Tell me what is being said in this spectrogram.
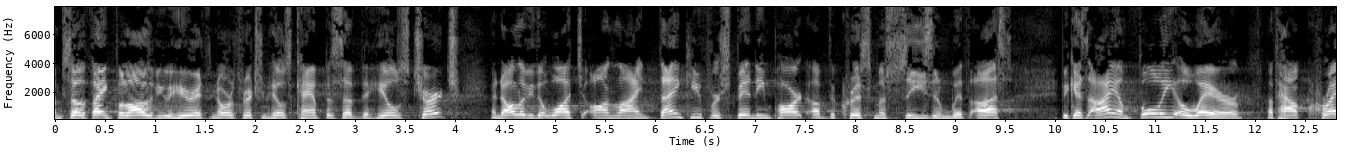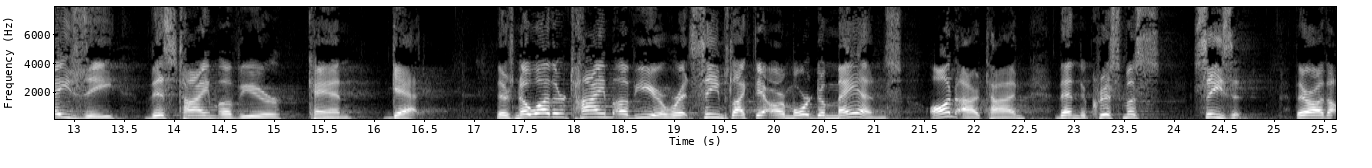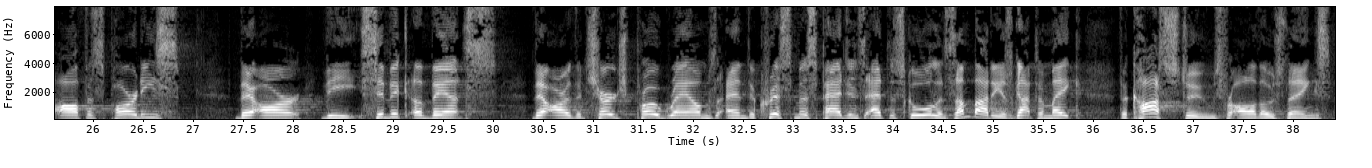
I'm so thankful all of you here at the North Richland Hills campus of the Hills Church and all of you that watch online. Thank you for spending part of the Christmas season with us because I am fully aware of how crazy this time of year can get. There's no other time of year where it seems like there are more demands on our time than the Christmas season. There are the office parties, there are the civic events, there are the church programs and the Christmas pageants at the school, and somebody has got to make the costumes for all those things.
